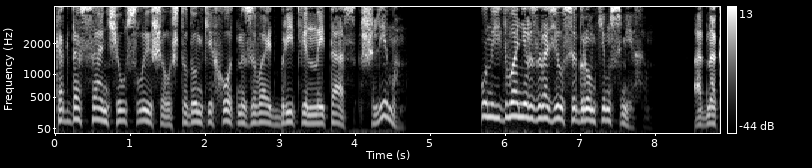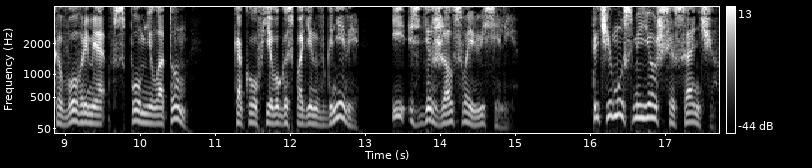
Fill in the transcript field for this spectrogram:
Когда Санчо услышал, что Дон Кихот называет бритвенный таз шлемом, он едва не разразился громким смехом, однако вовремя вспомнил о том, каков его господин в гневе, и сдержал свое веселье. «Ты чему смеешься, Санчо?»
